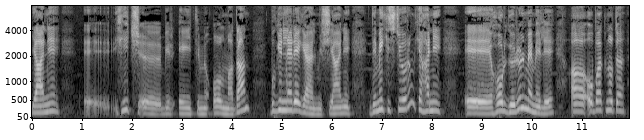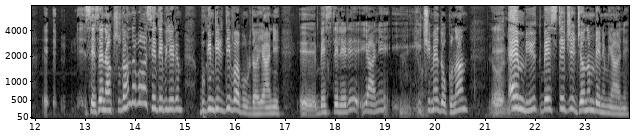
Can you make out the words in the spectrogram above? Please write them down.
Yani e, hiç e, bir eğitimi olmadan bugünlere gelmiş. Yani demek istiyorum ki hani e, hor görülmemeli. Aa, o bak nota e, Sezen Aksu'dan da bahsedebilirim. Bugün bir diva burada yani e, besteleri yani Mümkün. içime dokunan e, yani. e, en büyük besteci canım benim yani.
